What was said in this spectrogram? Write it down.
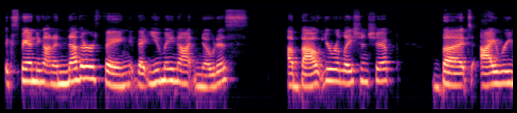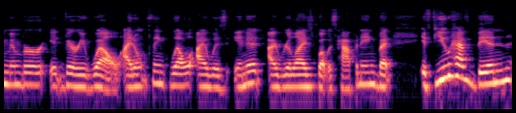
expanding on another thing that you may not notice about your relationship, but I remember it very well. I don't think while I was in it, I realized what was happening. But if you have been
